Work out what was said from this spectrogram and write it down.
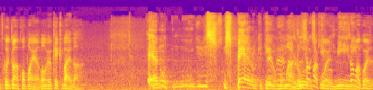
continuar acompanhando, vamos ver o que, que vai dar. É, não, espero que tenha alguma luz que coisa, ilumine. Só uma coisa,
